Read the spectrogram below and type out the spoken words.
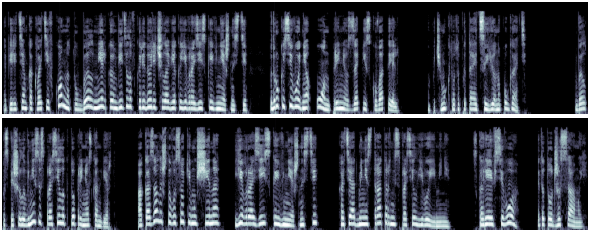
А перед тем, как войти в комнату, Белл мельком видела в коридоре человека евразийской внешности. Вдруг и сегодня он принес записку в отель. Но почему кто-то пытается ее напугать? Белл поспешила вниз и спросила, кто принес конверт. Оказалось, что высокий мужчина евразийской внешности, хотя администратор не спросил его имени. Скорее всего, это тот же самый.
